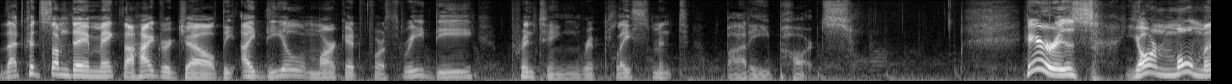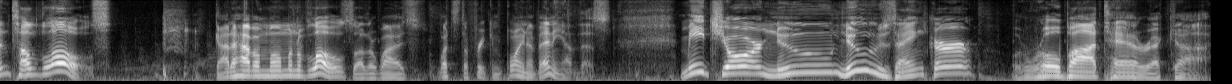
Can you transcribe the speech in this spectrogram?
that could someday make the hydrogel the ideal market for 3D printing replacement body parts. Here is your moment of lows. Gotta have a moment of lulls, otherwise, what's the freaking point of any of this? Meet your new news anchor, Robot Erica.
